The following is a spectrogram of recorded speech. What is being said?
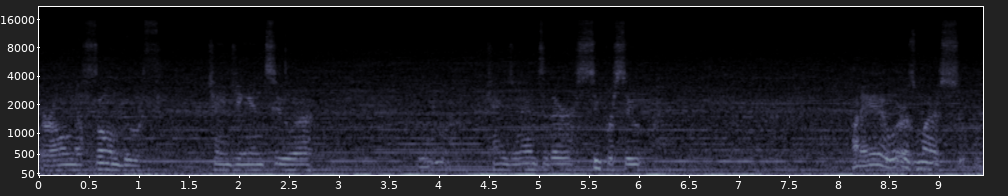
They're all in the phone booth, changing into uh, changing into their super suit. Honey, where's my super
